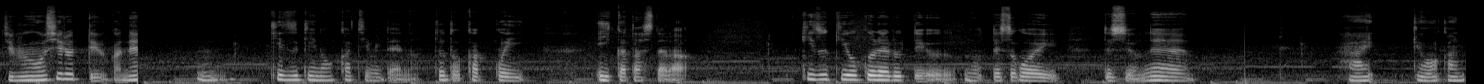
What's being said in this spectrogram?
自分を知るっていうかね、うん、気づきの価値みたいなちょっとかっこいい言い方したら気づきをくれるっていうのってすごいですよね。はい今日はかん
